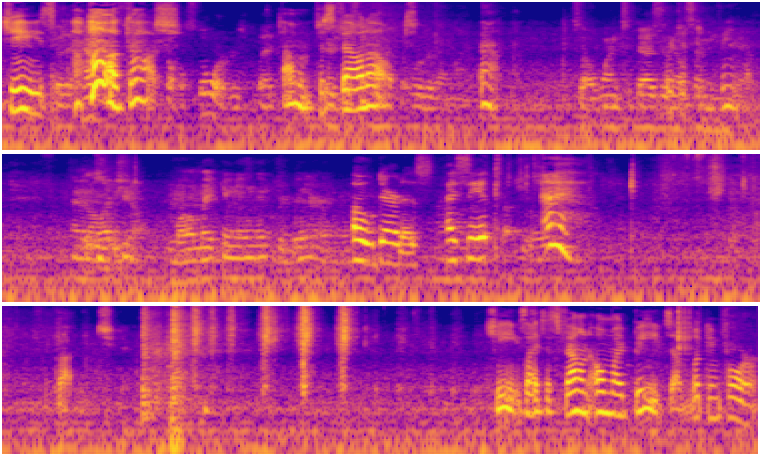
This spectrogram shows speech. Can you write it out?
Jeez. So they have Oh gosh. Couple. That one just fell out. enough to order online. So once it does, then they'll send me, and then I'll let you know. Mom making anything for dinner? Oh, there it is. I see it. Jeez, I just found all my beads I'm looking for.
